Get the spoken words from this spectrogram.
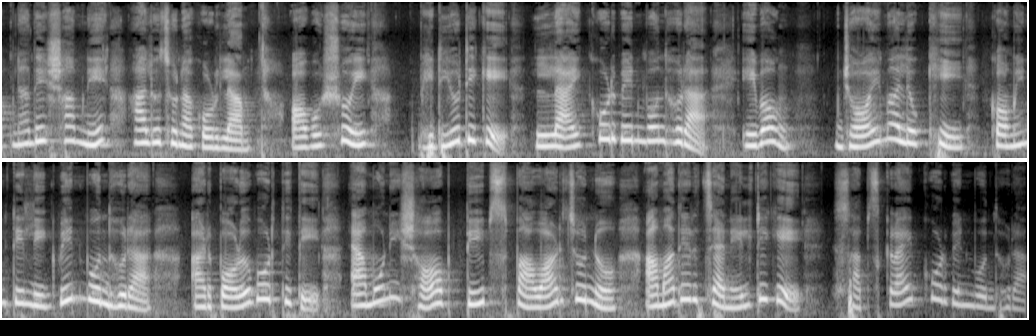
আপনাদের সামনে আলোচনা করলাম, অবশ্যই ভিডিওটিকে লাইক করবেন বন্ধুরা এবং জয় মা লক্ষ্মী কমেন্টে লিখবেন বন্ধুরা। আর পরবর্তীতে এমনই সব টিপস পাওয়ার জন্য আমাদের চ্যানেলটিকে সাবস্ক্রাইব করবেন বন্ধুরা।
